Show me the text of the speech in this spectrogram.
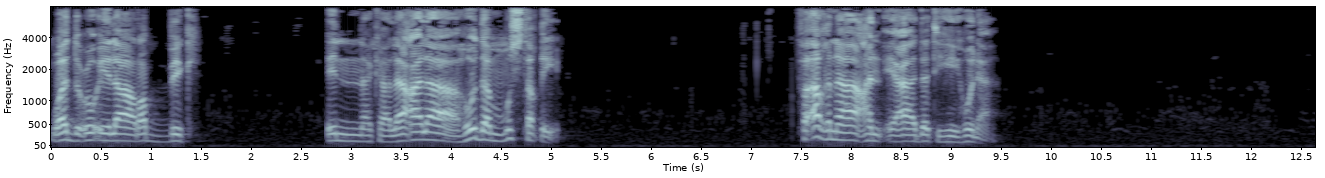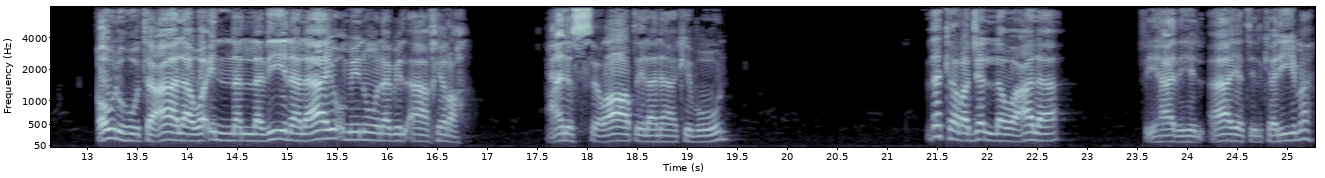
وادع إلى ربك إنك لعلى هدى مستقيم. فأغنى عن إعادته هنا. قوله تعالى وإن الذين لا يؤمنون بالآخرة عن الصراط لناكبون. ذكر جل وعلا في هذه الآية الكريمة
